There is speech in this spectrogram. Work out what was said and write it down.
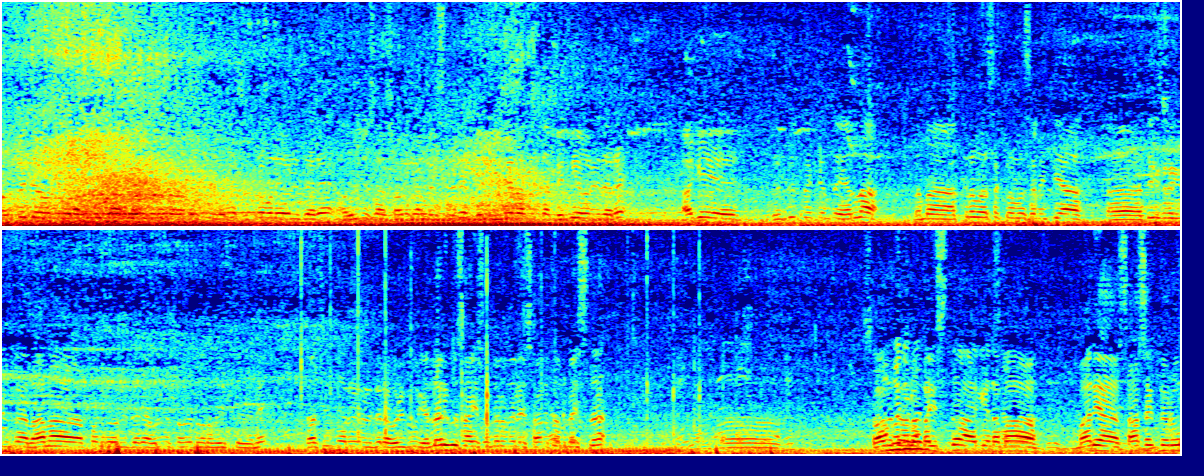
ಪಂಕಜ್ ಅವರು ಸುಬ್ರಹ್ಮಣ್ಯ ಅವರಿದ್ದಾರೆ ಅವರಿಗೂ ಸಹ ಸ್ವಾಗತವನ್ನು ಬಯಸಿದ್ದಾರೆ ಹಿರಿಯರಾದಂಥ ಬೆನ್ನಿ ಅವರಿದ್ದಾರೆ ಹಾಗೆ ಬಂದಿರ್ತಕ್ಕಂಥ ಎಲ್ಲ ನಮ್ಮ ಅಕ್ರಮ ಸಕ್ರಮ ಸಮಿತಿಯ ಅಧ್ಯಕ್ಷರಾಗಿದ್ದ ಲಾಲಾ ಅಪ್ಪಣ್ಣವರಿದ್ದಾರೆ ಅವರಿಗೂ ಸ್ವಾಗತವನ್ನು ಬಯಸ್ತಾ ಇದ್ದೇನೆ. ತಹಸೀಲ್ದಾರ್ ಇದ್ದಾರೆ ಅವರಿಗೂ ಎಲ್ಲರಿಗೂ ಸಹ ಈ ಸಂದರ್ಭದಲ್ಲಿ ಸ್ವಾಗತವನ್ನು ಬಯಸಿದ ಆ, ಸ್ವಾಗತವನ್ನು ಬಯಸಿದ ಹಾಗೆ ನಮ್ಮ ಮಾನ್ಯ ಶಾಸಕರು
